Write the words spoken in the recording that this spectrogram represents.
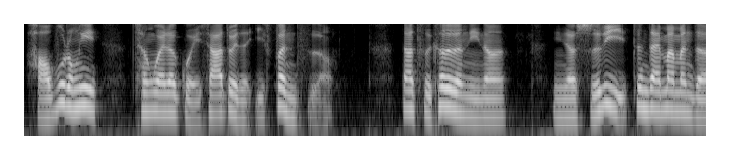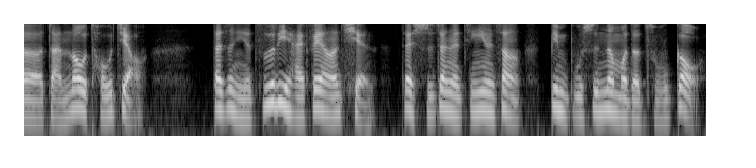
好不容易成为了鬼杀队的一份子哦。那此刻的你呢，你的实力正在慢慢的崭露头角，但是你的资历还非常的浅，在实战的经验上并不是那么的足够。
